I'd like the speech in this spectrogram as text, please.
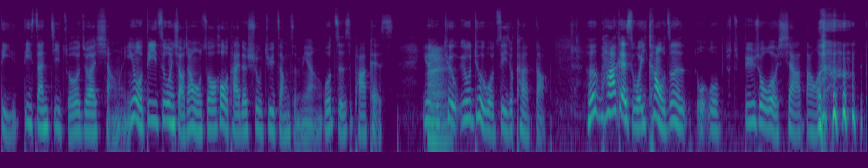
底第三季左右就在想了，因为我第一次问小张，我说后台的数据长怎么样？我指的是 Podcast，因为 YouTube YouTube 我自己就看得到。可是 Podcast 我一看，我真的，我我比如说我有吓到，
